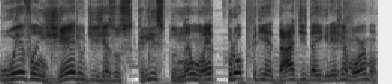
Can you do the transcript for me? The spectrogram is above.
O Evangelho de Jesus Cristo não é propriedade da Igreja Mormon.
